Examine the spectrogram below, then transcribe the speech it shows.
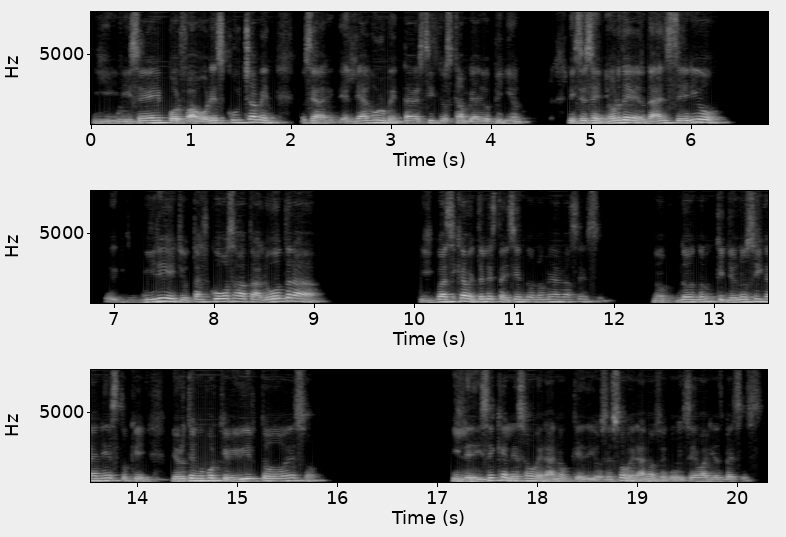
Y dice, por favor, escúchame. O sea, él le argumenta a ver si Dios cambia de opinión. Dice, Señor, de verdad, en serio, eh, mire, yo tal cosa, tal otra. Y básicamente le está diciendo, no me hagas eso. No, no, no, que yo no siga en esto, que yo no tengo por qué vivir todo eso. Y le dice que él es soberano, que Dios es soberano, se lo dice varias veces.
